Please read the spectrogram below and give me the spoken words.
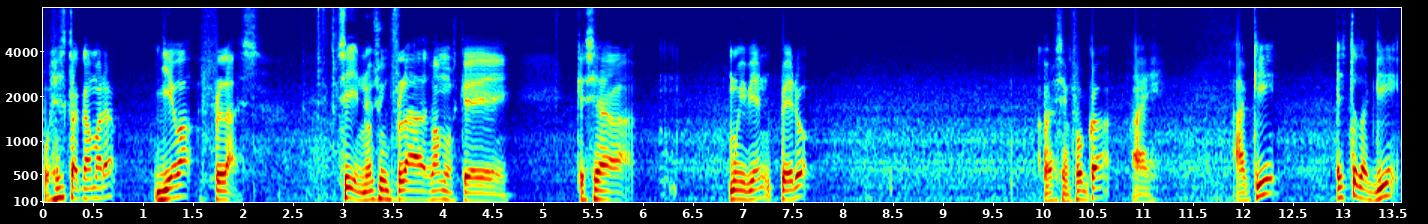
Pues esta cámara lleva flash. Sí, no es un flash, vamos, que, que sea muy bien, pero a ver si enfoca, ahí. Aquí, esto de aquí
